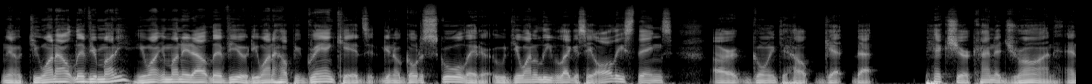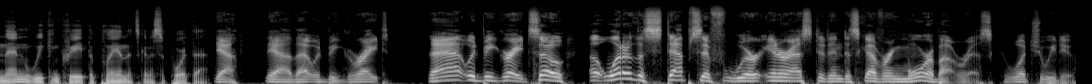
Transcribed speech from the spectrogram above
you know, do you want to outlive your money? You want your money to outlive you? Do you want to help your grandkids, you know, go to school later? Do you want to leave a legacy? All these things are going to help get that picture kind of drawn, and then we can create the plan that's going to support that. Yeah, yeah, that would be great. That would be great. So, uh, what are the steps if we're interested in discovering more about risk? What should we do?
